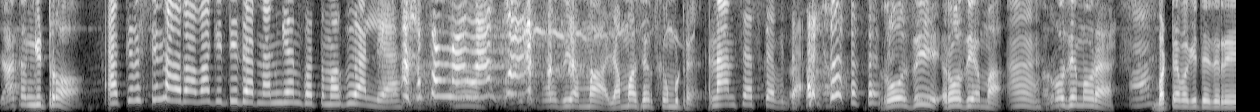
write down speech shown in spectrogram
ಯಾಕೆ ಹಂಗಿಟ್ರು? ಆ ಕ್ರಿಸ್ಟಿನ್ ಅವ್ರು ಅವಾಗ ಇಟ್ಟಿದ್ದಾರೆ. ನನ್ಗೇನ್ ಗೊತ್ತು ಮಗು ಅಲ್ಲಿ ರೋಸಿ ಅಮ್ಮ ಅಮ್ಮ ಸೇರ್ಸ್ಕೊಂಡ್ಬಿಟ್ರೆ ನಾನ್ ಸೇರ್ಸ್ಕೊಬಿಟ್ಟೆ. ರೋಸಿ ರೋಸಿ ಅಮ್ಮ. ರೋಸಿ ಅಮ್ಮ ಅವ್ರ ಬಟ್ಟೆ ಒಗಿತಿದ್ದೀರಿ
